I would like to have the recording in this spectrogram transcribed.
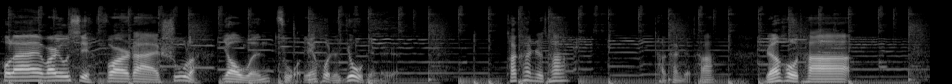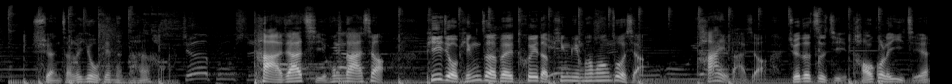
后来玩游戏，富二代输了，要吻左边或者右边的人。他看着他，他看着他，然后他选择了右边的男孩。大家起哄大笑，啤酒瓶子被推得乒乒乓乓作响。他也大笑，觉得自己逃过了一劫。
